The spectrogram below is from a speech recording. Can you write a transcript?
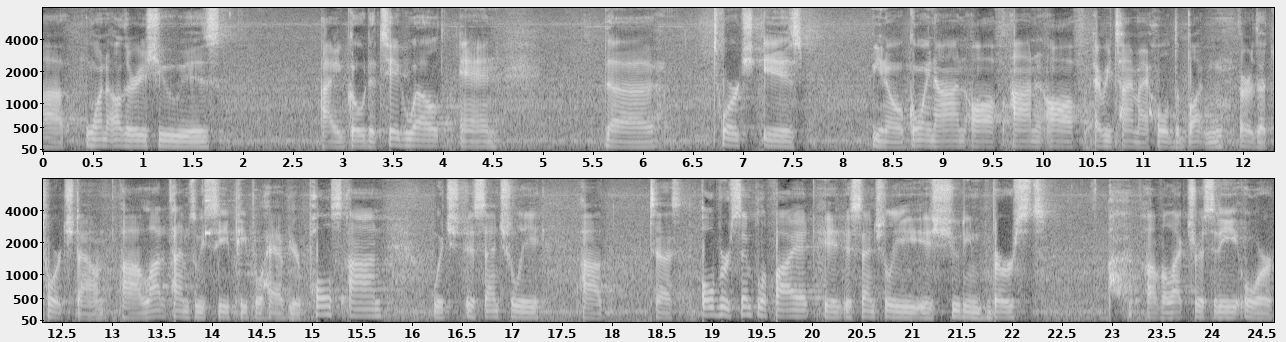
Uh, One other issue is I go to TIG weld and the torch is, you know, going on, off, on and off every time I hold the button or the torch down. Uh, A lot of times we see people have your pulse on, which essentially, uh, to oversimplify it, it essentially is shooting bursts of electricity or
